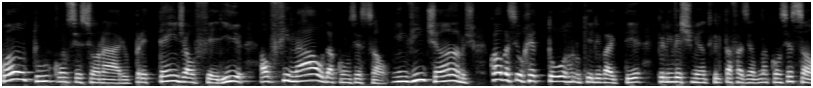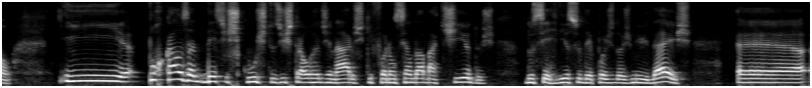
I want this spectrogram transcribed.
Quanto o concessionário pretende auferir ao final da concessão? Em 20 anos, qual vai ser o retorno que ele vai ter pelo investimento que ele está fazendo na concessão? E por causa desses custos extraordinários que foram sendo abatidos do serviço depois de 2010, é,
